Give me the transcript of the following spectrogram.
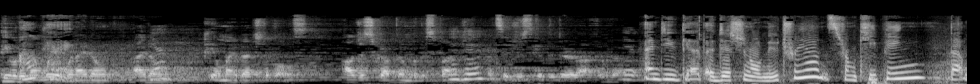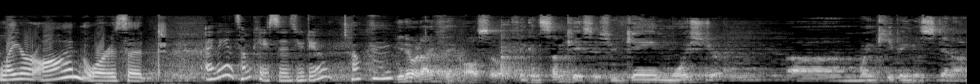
People think I'm Okay. weird when I don't I don't Yeah. peel my vegetables. I'll just scrub them with a sponge Mm-hmm. and so just get the dirt off of them. And do you get additional nutrients from keeping that layer on, or is it I think in some cases you do. okay? You know what I think also? I think in some cases you gain moisture um, when keeping the skin on.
